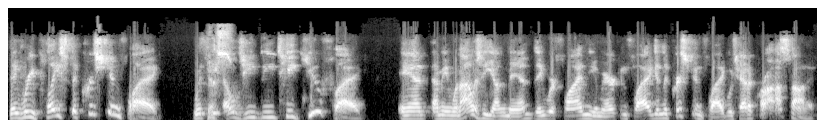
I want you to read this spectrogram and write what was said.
They've replaced the Christian flag with yes. the LGBTQ flag. And I mean, when I was a young man, they were flying the American flag and the Christian flag, which had a cross on it.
